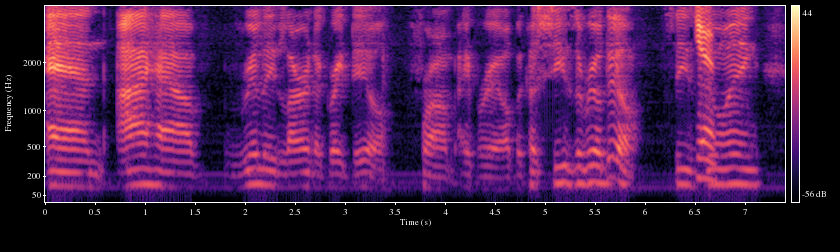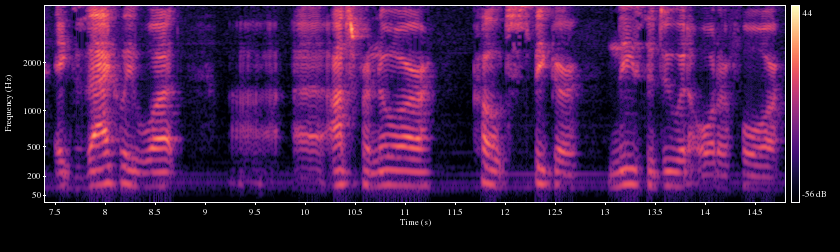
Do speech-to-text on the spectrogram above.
And I have really learned a great deal from April because she's the real deal. She's yes. doing exactly what uh, uh, entrepreneur, coach, speaker needs to do in order for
